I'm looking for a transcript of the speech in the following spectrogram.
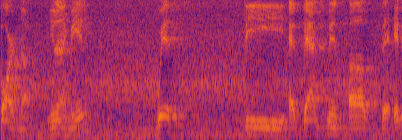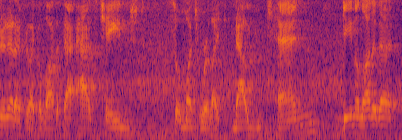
bar none. You know what I mean? With the advancement of the internet, I feel like a lot of that has changed so much where like now you can gain a lot of that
